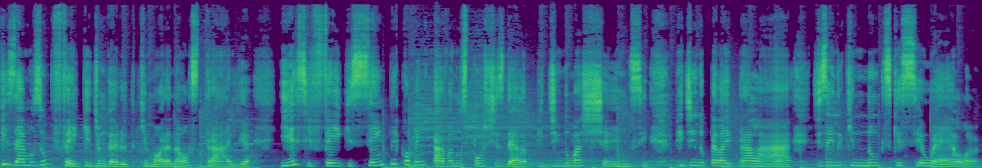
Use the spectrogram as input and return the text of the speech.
Fizemos um fake de um garoto que mora na Austrália e esse fake sempre comentava nos posts dela pedindo uma chance, pedindo pra ela ir pra lá, dizendo que nunca esqueceu ela.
